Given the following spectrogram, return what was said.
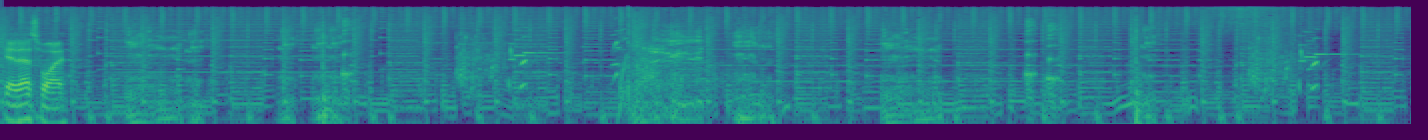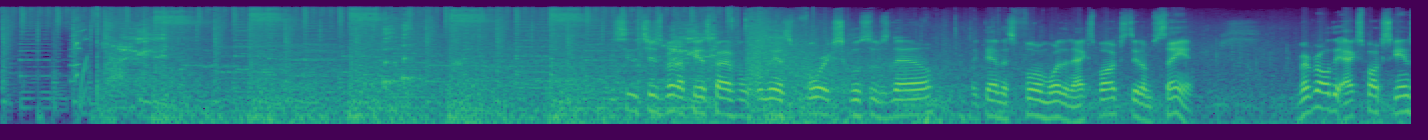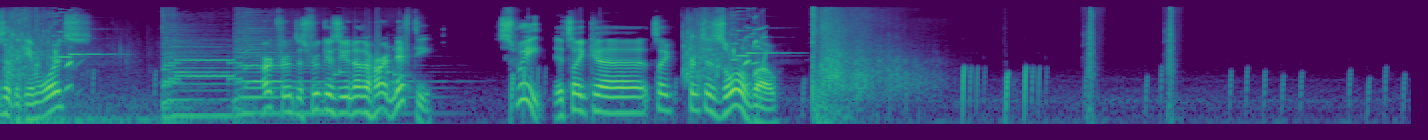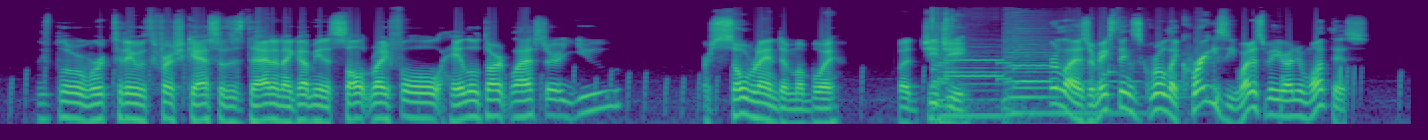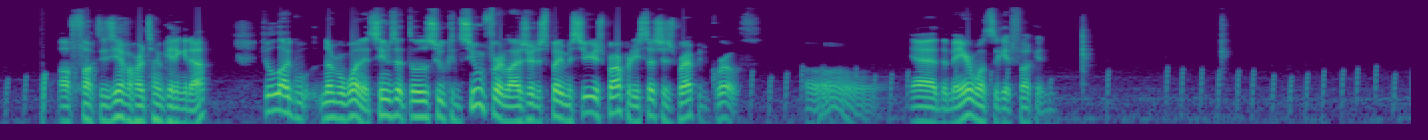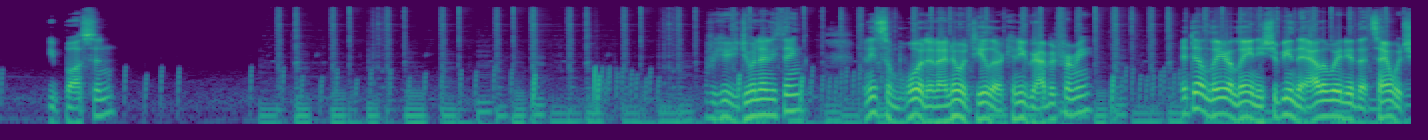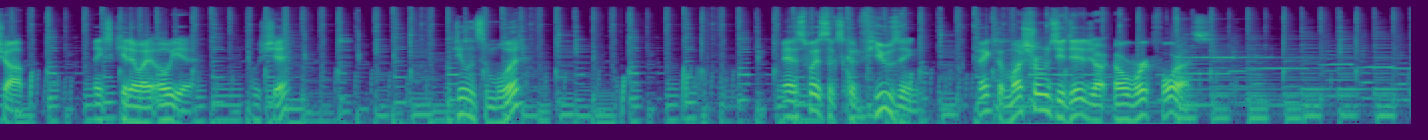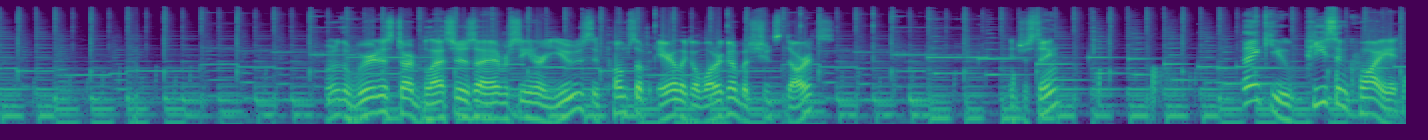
Okay, that's why. See the chisbot on PS5 only has four exclusives now? Like, damn, there's four more than Xbox? Dude, I'm saying. Remember all the Xbox games at the Game Awards? Heart fruit. This fruit gives you another heart. Nifty. Sweet. It's like uh, it's like Princess Zorlo. Leaf blower worked today with fresh gas with his dad, and I got me an assault rifle, Halo dart blaster. You are so random, my boy. But GG. Fertilizer makes things grow like crazy. Why does Mayor Onion want this? Oh fuck, does he have a hard time getting it up? Field log number one. It seems that those who consume fertilizer display mysterious properties such as rapid growth. Oh. Yeah, the mayor wants to get fucking... You bussin'? Over here, you doing anything? I need some wood and I know a dealer. Can you grab it for me? Head down Layer Lane. He should be in the alleyway near that sandwich shop. Thanks, kiddo. I owe you. Oh, shit. We're dealing some wood? Man, this place looks confusing. Thank the mushrooms you did our, work for us. One of the weirdest dart blasters I ever seen or used. It pumps up air like a water gun but shoots darts. Interesting. Thank you. Peace and quiet.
